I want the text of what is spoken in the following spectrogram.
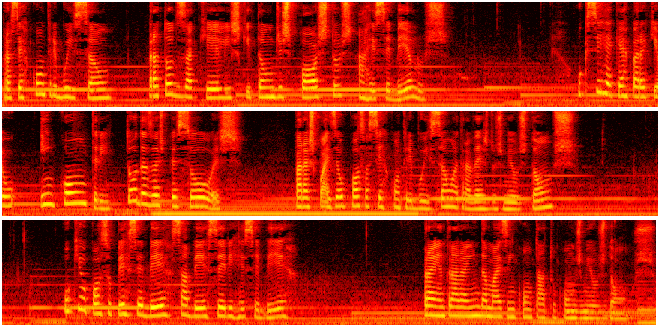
para ser contribuição para todos aqueles que estão dispostos a recebê-los? O que se requer para que eu encontre todas as pessoas para as quais eu possa ser contribuição através dos meus dons? O que eu posso perceber, saber, ser e receber para entrar ainda mais em contato com os meus dons?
